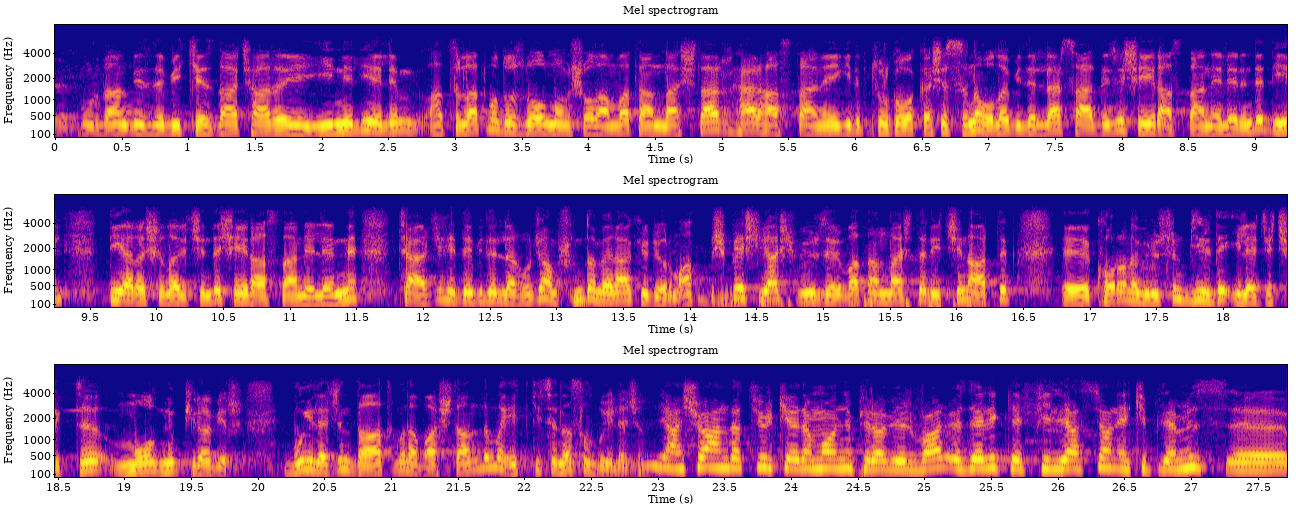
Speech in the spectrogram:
Evet, Buradan biz de bir kez daha çağrıyı yineleyelim. Hatırlatma dozunu olmamış olan vatandaşlar her hastaneye gidip Turkovak aşısını olabilirler. Sadece şehir hastanelerinde değil, diğer aşılar için de şehir hastanelerini tercih edebilirler. Hocam şunu da merak ediyorum. 65 yaş ve üzeri vatandaşlar için artık e, koronavirüsün bir de ilacı çıktı. Molnupiravir. Bu ilacın dağıtımına başlandı mı? Etkisi nasıl bu ilacın? Yani şu anda Türkiye'de molnupiravir var. Özellikle filyasyon ekiplerimiz e,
